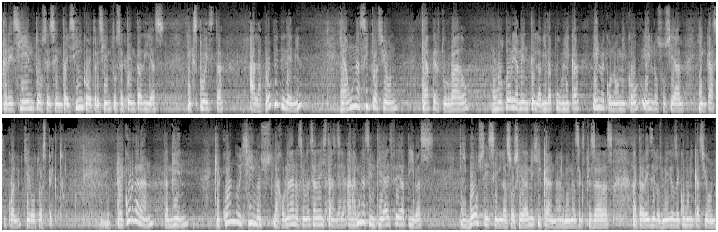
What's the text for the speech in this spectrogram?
365 o 370 días expuesta a la propia epidemia y a una situación que ha perturbado notoriamente la vida pública en lo económico, en lo social y en casi cualquier otro aspecto. Recordarán también que cuando hicimos la Jornada Nacional de Sana Distancia, algunas entidades federativas y voces en la sociedad mexicana, algunas expresadas a través de los medios de comunicación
